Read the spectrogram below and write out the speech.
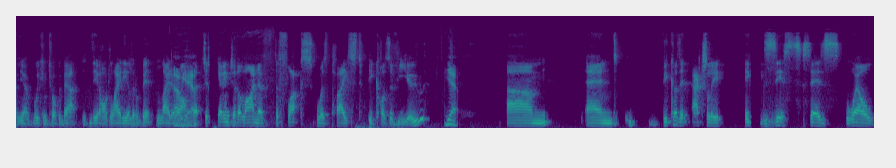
you know, we can talk about the old lady a little bit later Oh, on. yeah. But just getting to the line of the flux was placed because of you, Yeah. um, and because it actually exists, says, well,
